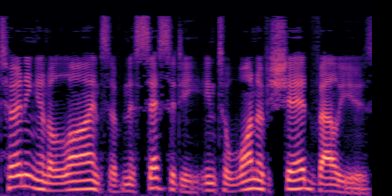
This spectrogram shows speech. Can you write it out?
turning an alliance of necessity into one of shared values.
